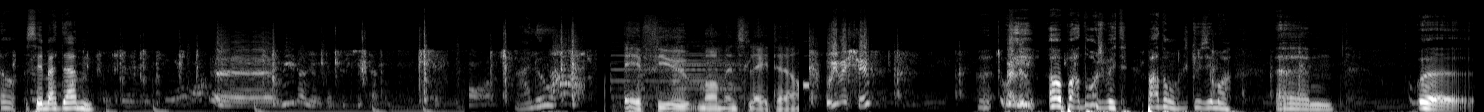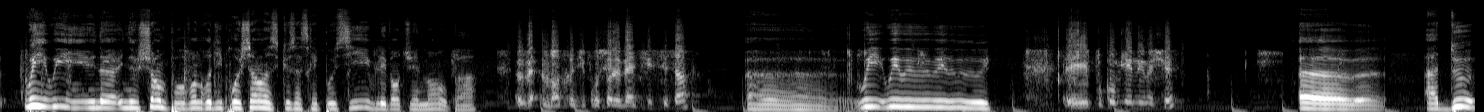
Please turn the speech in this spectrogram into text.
Non, c'est madame. Allô A few moments later. Oui, monsieur Oui. Oh, pardon, je vais. Pardon, excusez-moi. Euh, euh, oui, oui, une, une chambre pour vendredi prochain. Est-ce que ça serait possible, éventuellement, ou pas? Euh, v- Vendredi prochain, le 26, c'est ça? Euh. Oui, oui, oui, oui, oui, oui, oui, oui. Et pour combien de nuits, monsieur? Euh. À deux,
